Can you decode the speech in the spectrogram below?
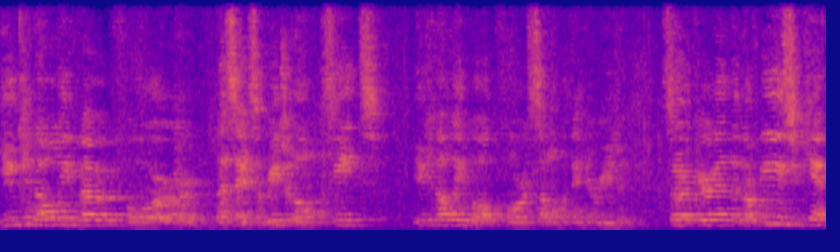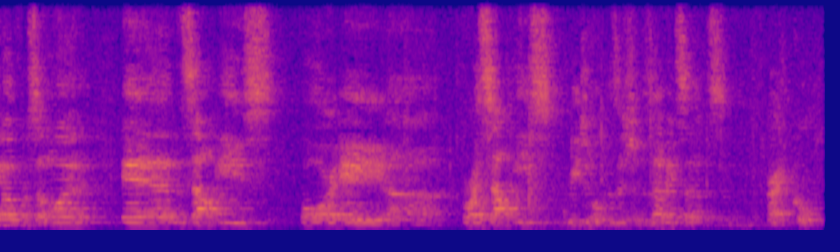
you can only vote for, let's say it's a regional seat, you can only vote for someone within your region. So if you're in the Northeast, you can't vote for someone in the Southeast for a, uh, for a Southeast regional position. Does that make sense? All right, cool.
